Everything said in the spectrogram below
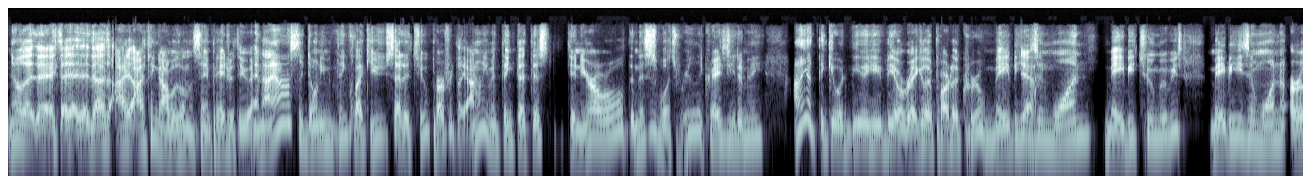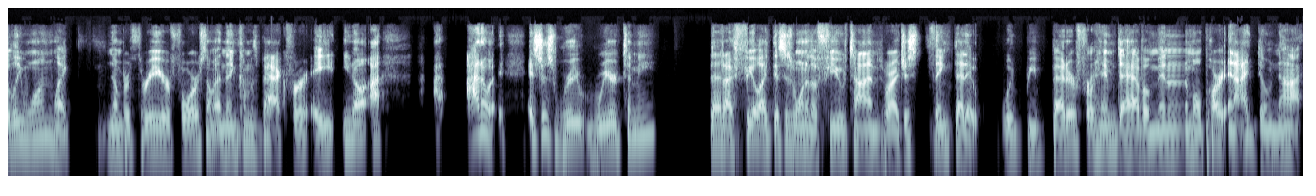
No, that, that, that, I I think I was on the same page with you, and I honestly don't even think like you said it too perfectly. I don't even think that this De Niro role, and this is what's really crazy to me. I don't even think it would be he'd be a regular part of the crew. Maybe yeah. he's in one, maybe two movies. Maybe he's in one early one, like number three or four or something, and then comes back for eight. You know, I I, I don't. It's just re- weird to me that I feel like this is one of the few times where I just think that it would be better for him to have a minimal part. And I do not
